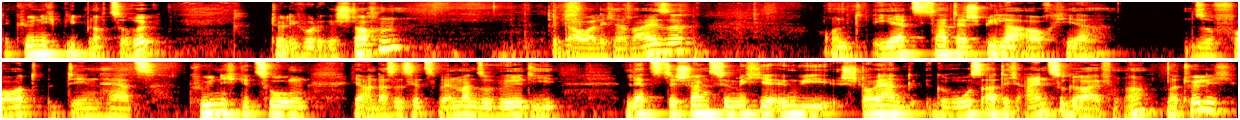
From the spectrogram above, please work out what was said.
Der König blieb noch zurück. Natürlich wurde gestochen, bedauerlicherweise. Und jetzt hat der Spieler auch hier sofort den Herz König gezogen. Ja, und das ist jetzt, wenn man so will, die letzte Chance für mich hier irgendwie steuernd großartig einzugreifen. Ne? Natürlich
